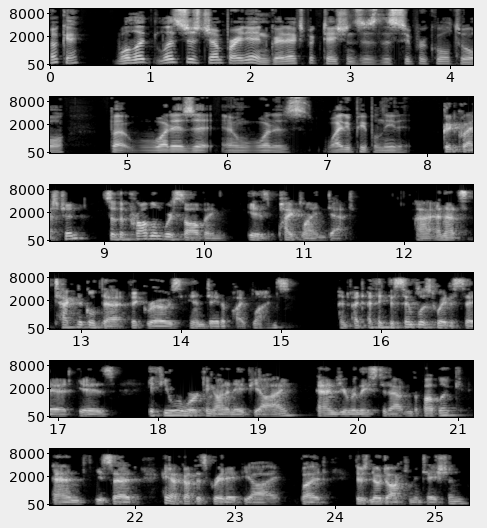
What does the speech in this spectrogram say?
Okay. Well, let, let's just jump right in. Great Expectations is this super cool tool, but what is it and what is why do people need it? Good question. So the problem we're solving is pipeline debt. Uh, and that's technical debt that grows in data pipelines. And I, I think the simplest way to say it is if you were working on an API and you released it out in the public and you said, Hey, I've got this great API, but there's no documentation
